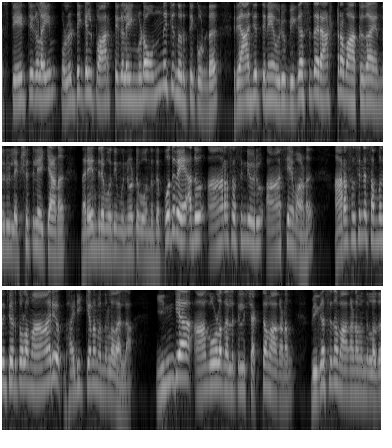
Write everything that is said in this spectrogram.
സ്റ്റേറ്റുകളെയും പൊളിറ്റിക്കൽ പാർട്ടികളെയും കൂടെ ഒന്നിച്ച് നിർത്തിക്കൊണ്ട് രാജ്യത്തിനെ ഒരു വികസിത രാഷ്ട്രമാക്കുക എന്നൊരു ലക്ഷ്യത്തിലേക്കാണ് നരേന്ദ്രമോദി മുന്നോട്ട് പോകുന്നത്. പൊതുവേ അത് ആർ എസ് എസിന്റെ ഒരു ആശയമാണ്. ആർ എസ് എസിനെ സംബന്ധിച്ചിടത്തോളം ആര് ഭരിക്കണം എന്നുള്ളതല്ല. ഇന്ത്യ ആഗോളതലത്തിൽ ശക്തമാകണം വികസിതമാകണം എന്നുള്ളത്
